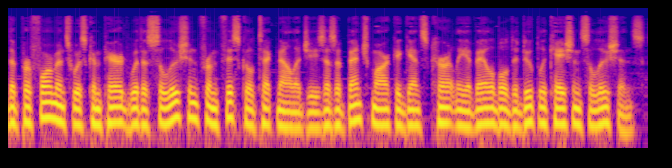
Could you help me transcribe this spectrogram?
the performance was compared with a solution from Fiscal Technologies as a benchmark against currently available deduplication solutions.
